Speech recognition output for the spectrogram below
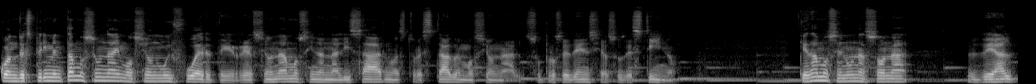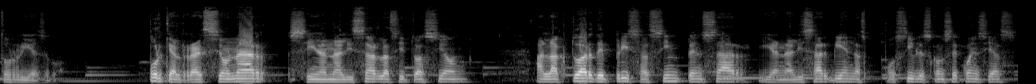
cuando experimentamos una emoción muy fuerte y reaccionamos sin analizar nuestro estado emocional, su procedencia, su destino, quedamos en una zona de alto riesgo. Porque al reaccionar sin analizar la situación, al actuar deprisa sin pensar y analizar bien las posibles consecuencias,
